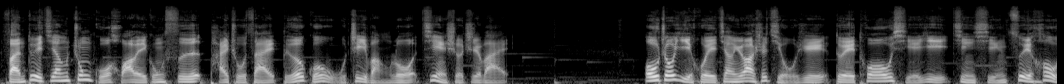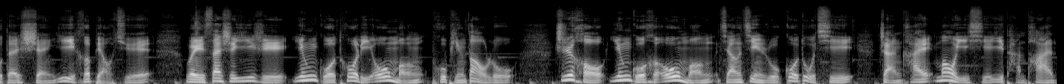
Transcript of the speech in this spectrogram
反对将中国华为公司排除在德国 5G 网络建设之外。欧洲议会将于二十九日对脱欧协议进行最后的审议和表决，为三十一日英国脱离欧盟铺平道路。之后，英国和欧盟将进入过渡期，展开贸易协议谈判。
